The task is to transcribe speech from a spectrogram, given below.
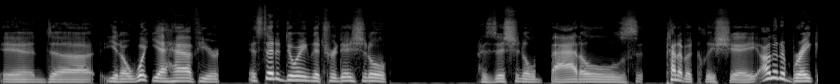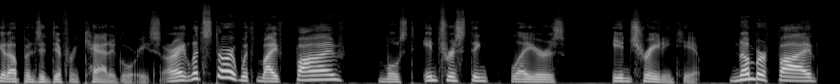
And, uh, you know, what you have here, instead of doing the traditional positional battles, kind of a cliche, I'm going to break it up into different categories. All right, let's start with my five most interesting players in training camp. Number five,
